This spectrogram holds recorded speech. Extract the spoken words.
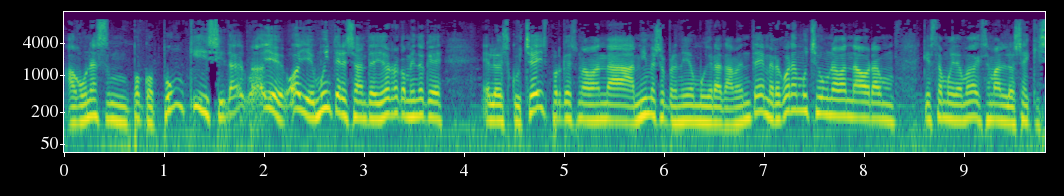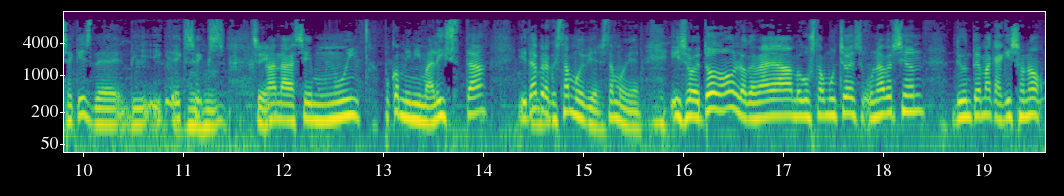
algunas un poco punkis y tal. Oye, oye, muy interesante. Yo os recomiendo que eh, lo escuchéis porque es una banda, a mí me ha sorprendido muy gratamente. Me recuerda mucho a una banda ahora que está muy de moda que se llaman Los XX de, de XX. Sí. Una banda así muy, un poco minimalista y tal, pero que está muy bien, está muy bien. Y sobre todo, lo que me, ha, me gusta mucho es una versión de un tema que aquí sonó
